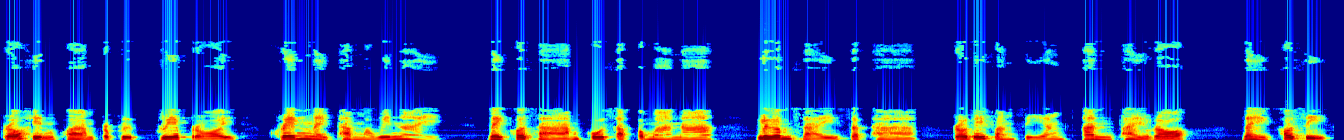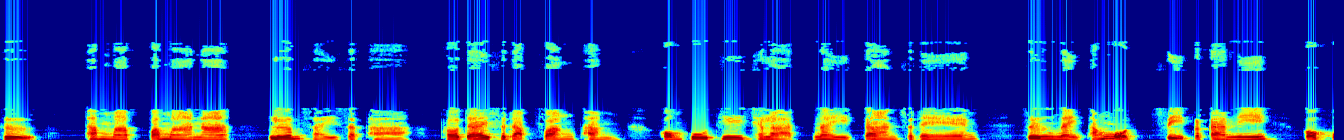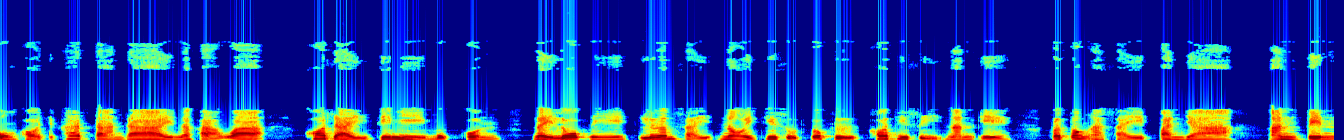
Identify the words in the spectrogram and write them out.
เพราะเห็นความประพฤติเรียบร้อย เคร่งในธรรมวินัย ในข้อสามโกสัปประมานะ เลื่อมใสศรัทธา เพราะได้ฟังเสียงอันไพเราะ ในข้อสี่คือ ธรรมประมาณะเลื่อมใสศรัทธา เพราะได้สดับฟังธรรมของผู้ที่ฉลาดในการแสดง ซึ่งในทั้งหมดสี่ประการนี้ ก็คงพอจะคาดการได้นะคะว่า ข้อใดที่มีบุคคลในโลกนี้เลื่อมใสน้อยที่สุดก็คือข้อที่สี่นั่นเอง ก็ต้องอาศัยปัญญา อันเป็น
